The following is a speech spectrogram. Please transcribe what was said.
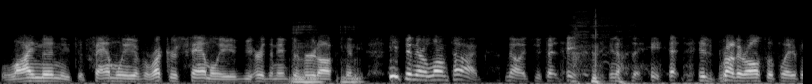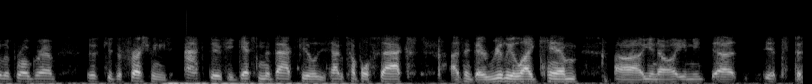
lineman. He's a family of a Rutgers family. Have you heard the name mm-hmm. Mm-hmm. He's been there a long time. No, it's just that they, you know, they, his brother also played for the program. This kid's a freshman. He's active. He gets in the backfield. He's had a couple of sacks. I think they really like him. Uh, you know, I mean, uh, it's the,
